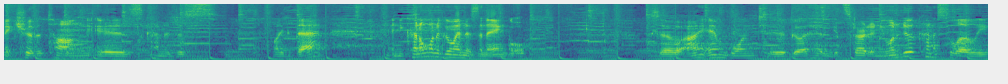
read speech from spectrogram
Make sure the tongue is kind of just like that. And you kind of want to go in as an angle. So I am going to go ahead and get started. And you want to do it kind of slowly.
